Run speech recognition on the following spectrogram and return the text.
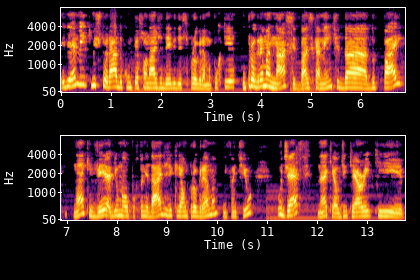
ele é meio que misturado com o personagem dele desse programa, porque o programa nasce basicamente da do pai, né, que vê ali uma oportunidade de criar um programa infantil, o Jeff, né, que é o Jim Carrey, que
